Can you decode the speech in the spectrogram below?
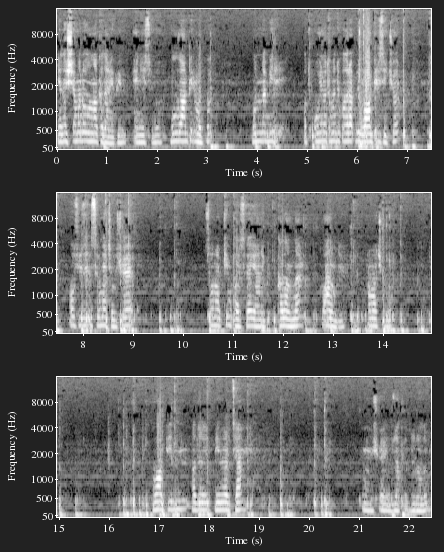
Ya da şaman olana kadar yapayım. En iyisi bu. Bu vampir mapı. Bunda bir oyun otomatik olarak bir vampir seçiyor. O sizi ısırmaya çalışıyor. Sonra kim kalsa yani kalanlar puan alıyor. Amaç bu. Vampirin adı Bimertem. Hmm, şöyle uzakta duralım.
